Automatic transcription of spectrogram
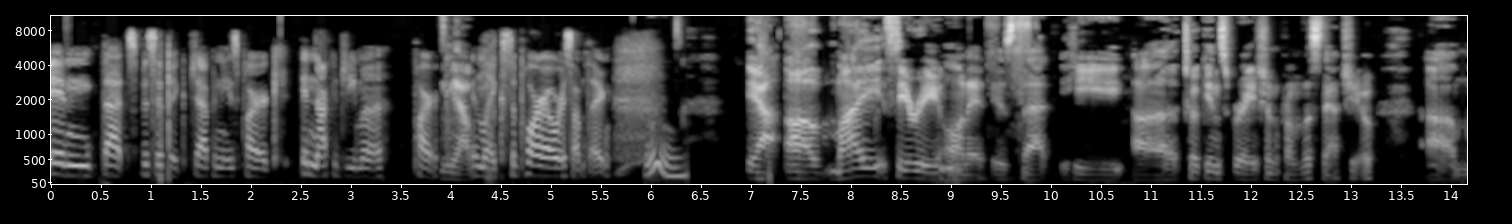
in that specific Japanese park in Nakajima Park Yeah. in like Sapporo or something. Ooh. yeah. Uh, my theory on it is that he uh, took inspiration from the statue, um,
